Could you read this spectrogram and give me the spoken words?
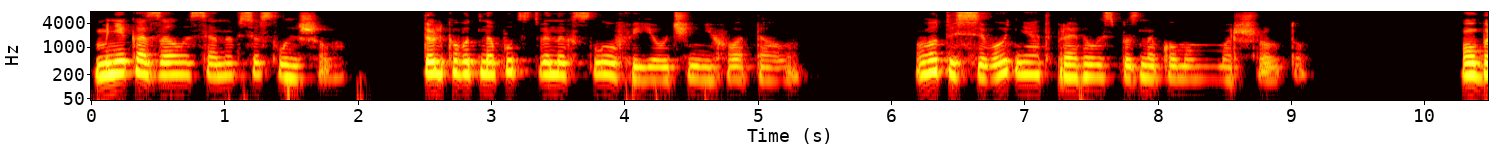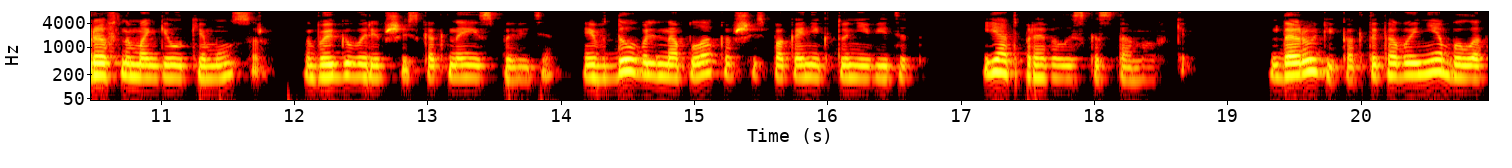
Мне казалось, она все слышала. Только вот напутственных слов ее очень не хватало. Вот и сегодня отправилась по знакомому маршруту. Убрав на могилке мусор, Выговорившись, как на исповеди, и вдоволь наплакавшись, пока никто не видит, я отправилась к остановке. Дороги, как таковой, не было,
